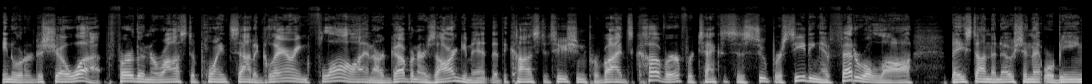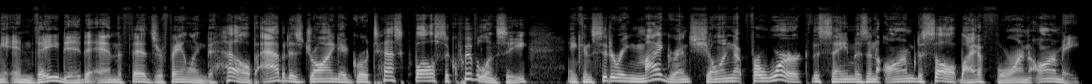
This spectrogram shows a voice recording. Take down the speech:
in order to show up. Further, Nowrasteh points out a glaring flaw in our governor's argument that the Constitution provides cover for Texas's superseding of federal law based on the notion that we're being invaded and the feds are failing to help. Abbott is drawing a grotesque false equivalency and considering migrants showing up for work the same as an armed assault by a foreign army.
